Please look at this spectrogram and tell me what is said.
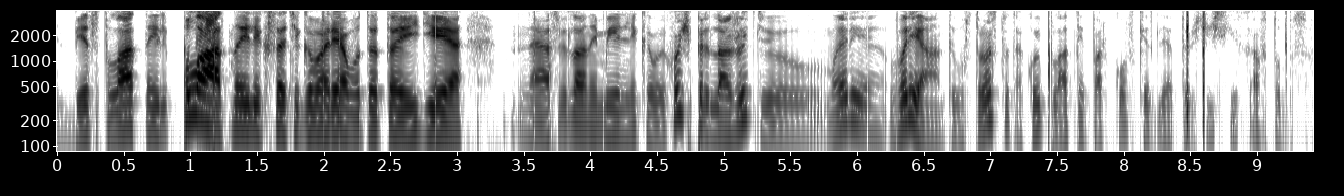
Бесплатно или платно, или, кстати говоря, вот эта идея э, Светланы Мельниковой, хочет предложить э, мэрии варианты устройства такой платной парковки для туристических автобусов.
